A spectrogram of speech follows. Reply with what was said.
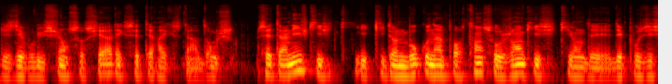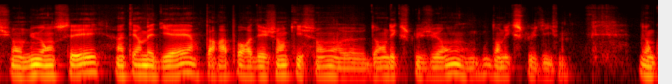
les évolutions sociales, etc. etc. Donc c'est un livre qui, qui, donne beaucoup d'importance aux gens qui, qui ont des, des, positions nuancées, intermédiaires, par rapport à des gens qui sont dans l'exclusion ou dans l'exclusive. Donc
